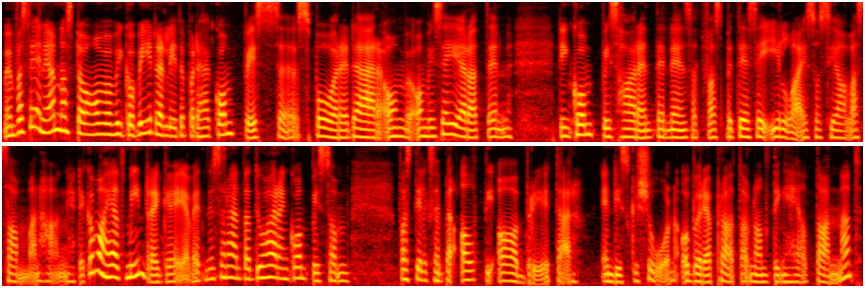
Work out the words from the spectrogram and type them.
Men vad säger ni annars då om vi går vidare lite på det här kompisspåret där, om, om vi säger att en, din kompis har en tendens att fast bete sig illa i sociala sammanhang. Det kan vara helt mindre grejer. Vet ni, sånt att du har en kompis som fast till exempel alltid avbryter en diskussion och börjar prata om någonting helt annat.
